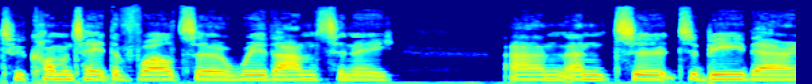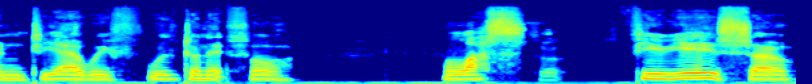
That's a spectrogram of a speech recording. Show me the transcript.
to commentate the Vuelta with Anthony and and to, to be there and yeah, we've we've done it for the last few years. So,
